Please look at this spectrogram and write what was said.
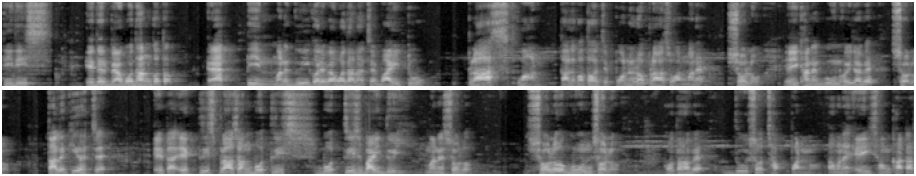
তিরিশ। এদের ব্যবধান কত? এক, তিন। মানে দুই করে ব্যবধান আছে, বাই টু প্লাস ওয়ান। তাহলে কত হচ্ছে? পনেরো প্লাস ওয়ান মানে ষোলো। এইখানে গুণ হয়ে যাবে ষোলো। তাহলে কি হচ্ছে? এটা একত্রিশ প্লাস ওয়ান, বত্রিশ। বত্রিশ বাই দুই মানে ষোলো। ষোলো গুণ ষোলো, কত হবে? দুশো ছাপ্পান্ন। তার মানে এই সংখ্যাটার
